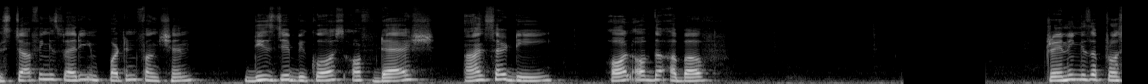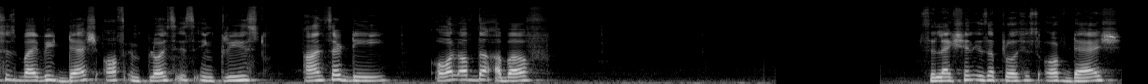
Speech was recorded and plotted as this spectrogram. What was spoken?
Staffing is very important function these days because of dash. Answer D. All of the above. Training is a process by which dash of employees is increased. Answer D. All of the above. Selection is a process of dash.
